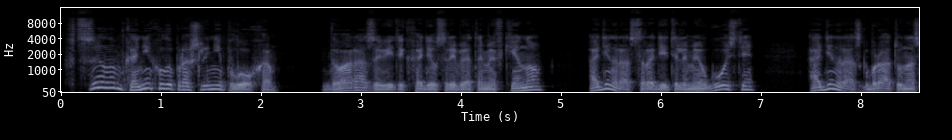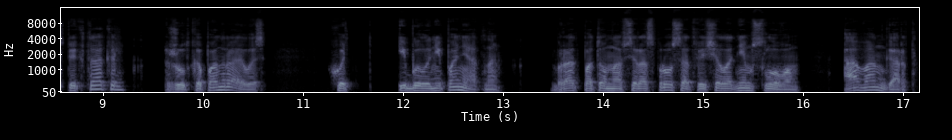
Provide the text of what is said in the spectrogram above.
В целом каникулы прошли неплохо. Два раза Витик ходил с ребятами в кино, один раз с родителями в гости, один раз к брату на спектакль. Жутко понравилось, хоть и было непонятно. Брат потом на все расспросы отвечал одним словом — «авангард».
